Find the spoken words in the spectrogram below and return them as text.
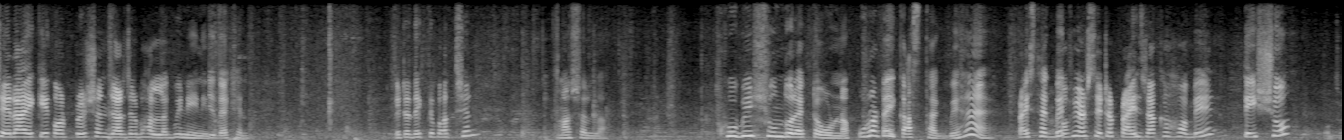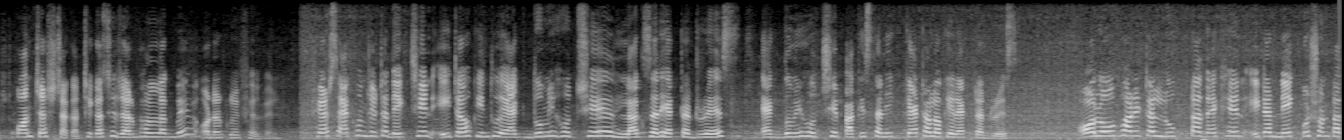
সেরা একে কর্পোরেশন যার যার ভালো লাগবে নিয়ে নিতে দেখেন, এটা দেখতে পাচ্ছেন? মাশাল্লাহ খুবই সুন্দর একটা ওড়না। পুরোটাই কাজ থাকবে হ্যাঁ? প্রাইস থাকবে এটার প্রাইস রাখা হবে তেইশশো। পঞ্চাশ টাকা। ঠিক আছে, যার ভালো লাগবে অর্ডার করে ফেলবেন। ফেয়ার্স, এখন যেটা দেখছেন এইটাও কিন্তু একদমই হচ্ছে লাক্সারি একটা ড্রেস একদমই হচ্ছে পাকিস্তানি ক্যাটালগের একটা ড্রেস অল ওভার এটা লুকটা দেখেন, এটা নেক পোর্শনটা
